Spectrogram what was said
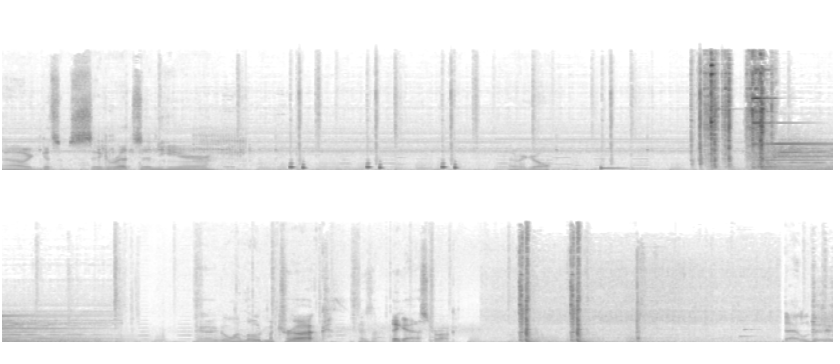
Now we can get some cigarettes in here. There we go. Gotta go unload my truck. There's a big ass truck. That'll do.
